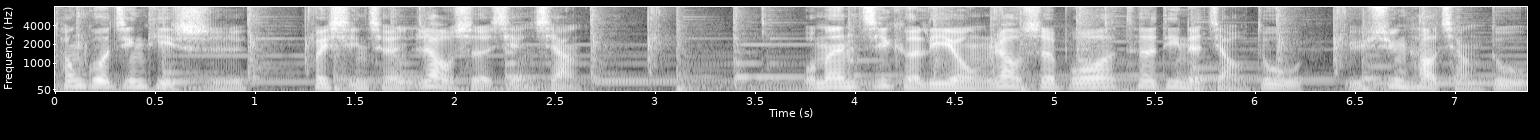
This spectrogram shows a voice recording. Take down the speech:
通过晶体时会形成绕射现象。我们即可利用绕射波特定的角度与讯号强度，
